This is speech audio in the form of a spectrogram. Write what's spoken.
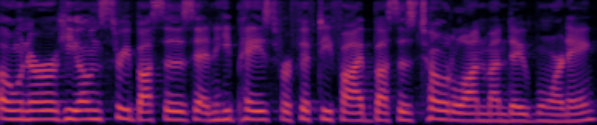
owner, he owns three buses and he pays for 55 buses total on Monday morning.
